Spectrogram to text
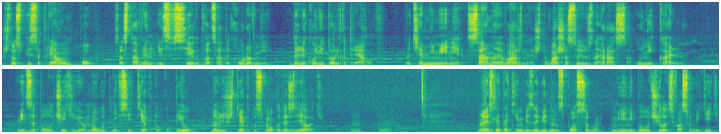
что список Realm Pop составлен из всех 20 уровней далеко не только триалов. Но тем не менее, самое важное, что ваша союзная раса уникальна. Ведь заполучить ее могут не все те, кто купил, но лишь те, кто смог это сделать. Но если таким безобидным способом у меня не получилось вас убедить,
